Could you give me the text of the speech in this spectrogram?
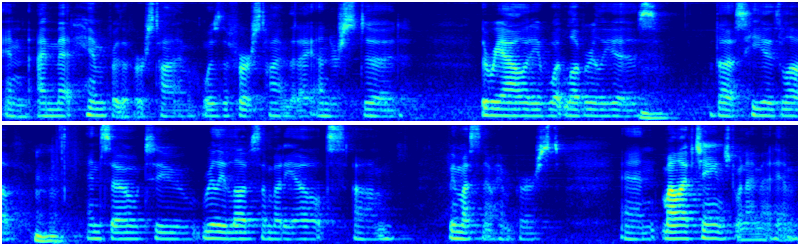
and I met Him for the first time, was the first time that I understood the reality of what love really is. Thus, He is love. And so, to really love somebody else, um, we must know Him first. And my life changed when I met Him.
